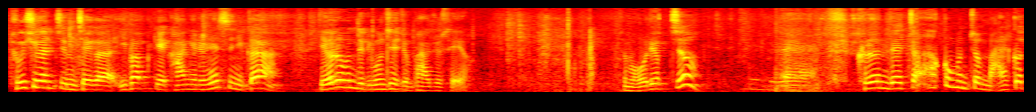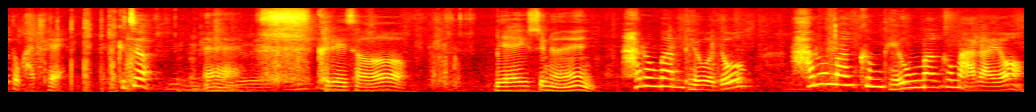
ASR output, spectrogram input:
두 시간쯤 제가 입 앞에 강의를 했으니까 여러분들이 운세 좀 봐주세요. 좀 어렵죠? 네. 그런데 조금은 좀 말 것도 같아. 그쵸? 네. 그래서 매수는 하루만 배워도 하루만큼 배운 만큼 알아요.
